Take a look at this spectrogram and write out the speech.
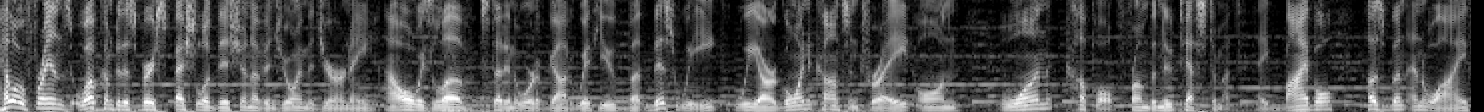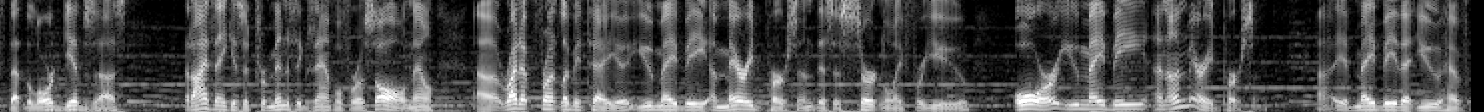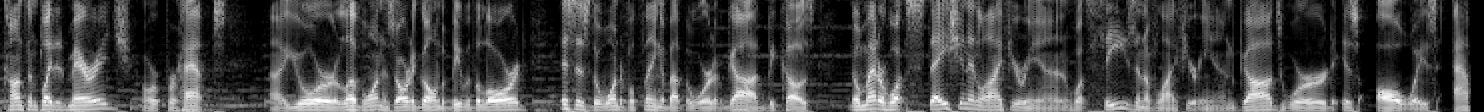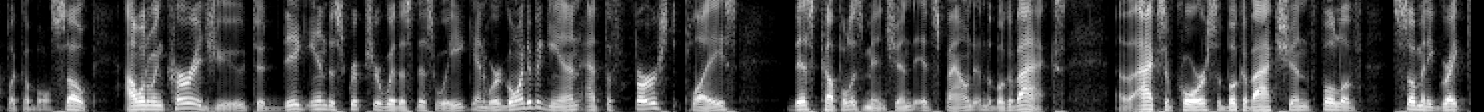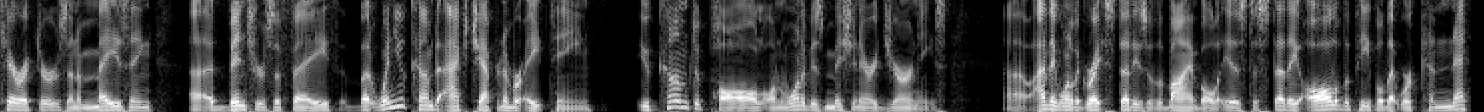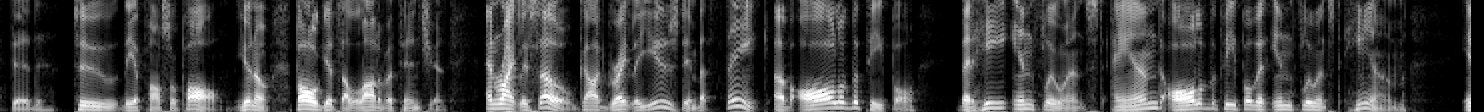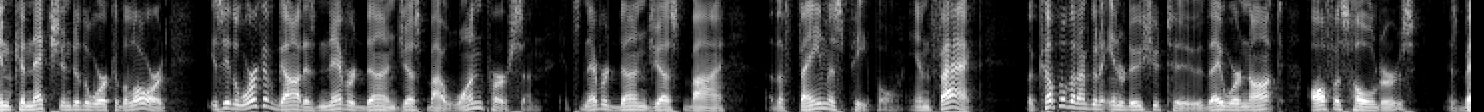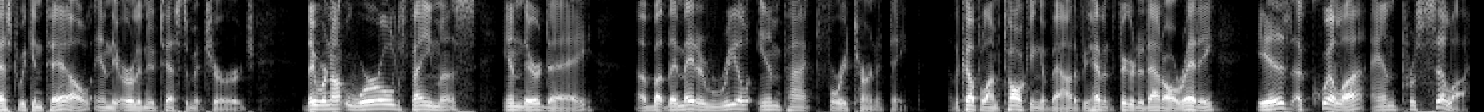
Hello, friends. Welcome to this very special edition of Enjoying the Journey. I always love studying the Word of God with you, but this week we are going to concentrate on one couple from the New Testament, a Bible husband and wife that the Lord gives us that I think is a tremendous example for us all. Now, uh, right up front, let me tell you, you may be a married person, this is certainly for you, or you may be an unmarried person. Uh, it may be that you have contemplated marriage, or perhaps uh, your loved one has already gone to be with the Lord. This is the wonderful thing about the Word of God because no matter what station in life you're in, what season of life you're in, God's Word is always applicable. So, I want to encourage you to dig into Scripture with us this week, and we're going to begin at the first place this couple is mentioned. It's found in the book of Acts. Uh, Acts, of course, a book of action full of so many great characters and amazing uh, adventures of faith. But when you come to Acts chapter number 18, you come to Paul on one of his missionary journeys. Uh, I think one of the great studies of the Bible is to study all of the people that were connected to the Apostle Paul. You know, Paul gets a lot of attention, and rightly so. God greatly used him. But think of all of the people that he influenced and all of the people that influenced him in connection to the work of the Lord. You see, the work of God is never done just by one person, it's never done just by the famous people. In fact, the couple that I'm going to introduce you to, they were not office holders, as best we can tell, in the early New Testament church. They were not world famous in their day, uh, but they made a real impact for eternity. The couple I'm talking about, if you haven't figured it out already, is Aquila and Priscilla.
